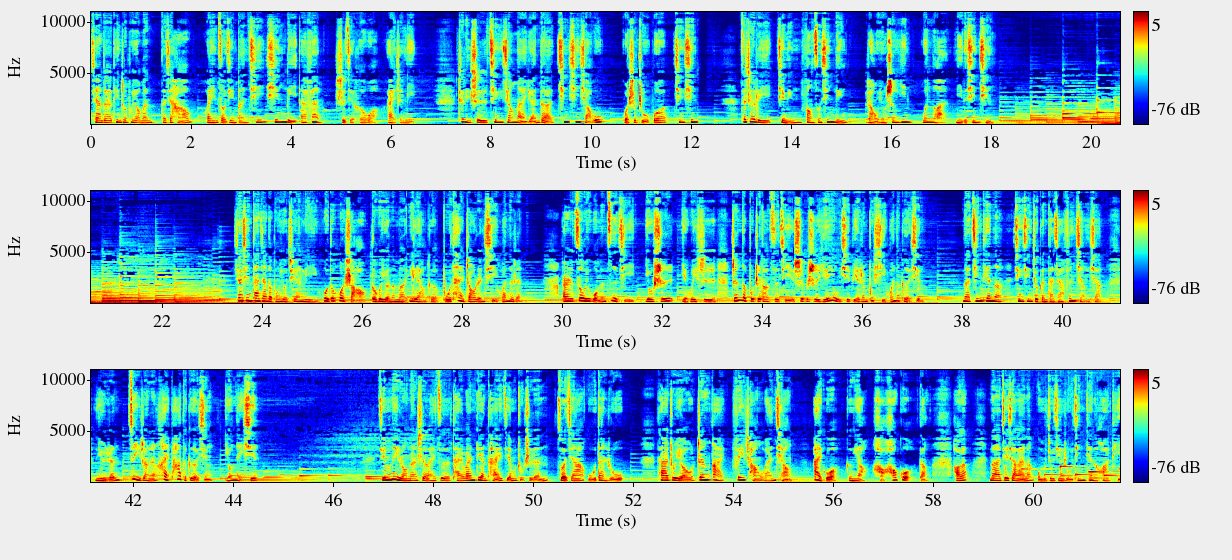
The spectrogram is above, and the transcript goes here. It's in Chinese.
亲爱的听众朋友们，大家好，欢迎走进本期心理 FM，世界和我爱着你。这里是清香满园的清新小屋，我是主播清新，在这里，请您放松心灵，让我用声音温暖你的心情。相信大家的朋友圈里或多或少都会有那么一两个不太招人喜欢的人，而作为我们自己，有时也会是真的不知道自己是不是也有一些别人不喜欢的个性。那今天呢，青青就跟大家分享一下，女人最让人害怕的个性有哪些。节目内容呢是来自台湾电台节目主持人、作家吴淡如。他著有《真爱非常顽强》，爱过更要好好过等。好了，那接下来呢，我们就进入今天的话题：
